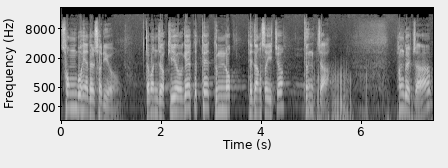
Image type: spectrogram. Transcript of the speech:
송부해야 될 서류. 자, 먼저 기억의 끝에 등록 대장 써있죠? 등자. 한 글자.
